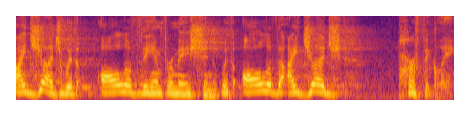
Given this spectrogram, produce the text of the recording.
I judge with all of the information, with all of the, I judge perfectly.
